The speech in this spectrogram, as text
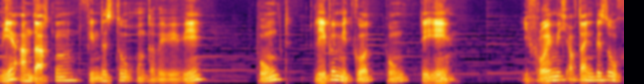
Mehr Andachten findest du unter www.lebemitgott.de. Ich freue mich auf deinen Besuch.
